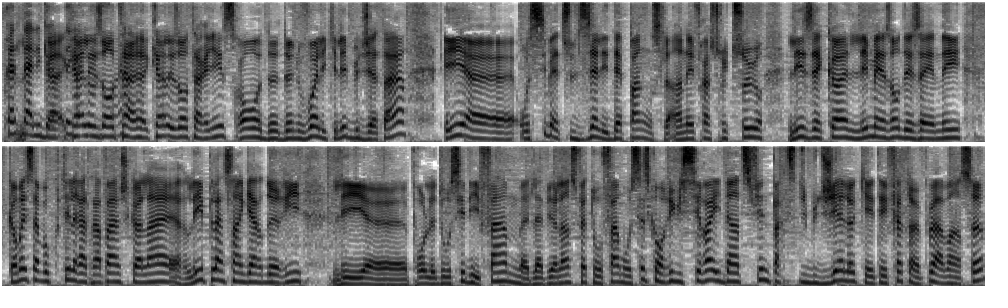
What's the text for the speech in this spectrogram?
Près de la Quand les Ontariens, quand les Ontariens seront de, de nouveau à l'équilibre budgétaire. Et euh, aussi, ben, tu le disais, les dépenses là, en infrastructure, les écoles, les maisons des aînés, combien ça va coûter le rattrapage scolaire, les places en garderie, les euh, pour le dossier des femmes, de la violence faite aux femmes aussi? Est-ce qu'on réussira à identifier une partie du budget là, qui a été faite un peu avant ça,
